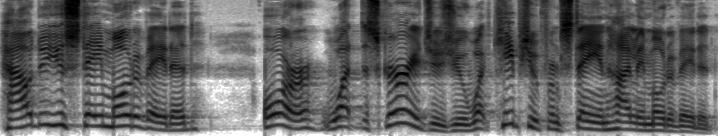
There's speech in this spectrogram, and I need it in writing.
How do you stay motivated or what discourages you, what keeps you from staying highly motivated.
